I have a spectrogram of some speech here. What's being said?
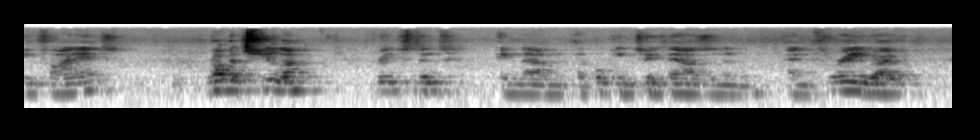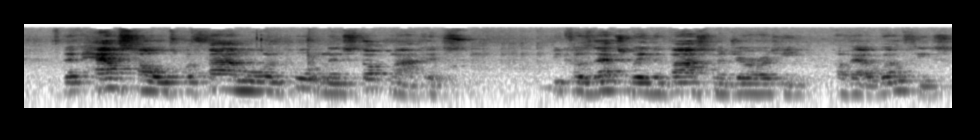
in finance. Robert Shiller, for instance, in um, a book in 2003 wrote that households were far more important than stock markets because that's where the vast majority of our wealth is.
